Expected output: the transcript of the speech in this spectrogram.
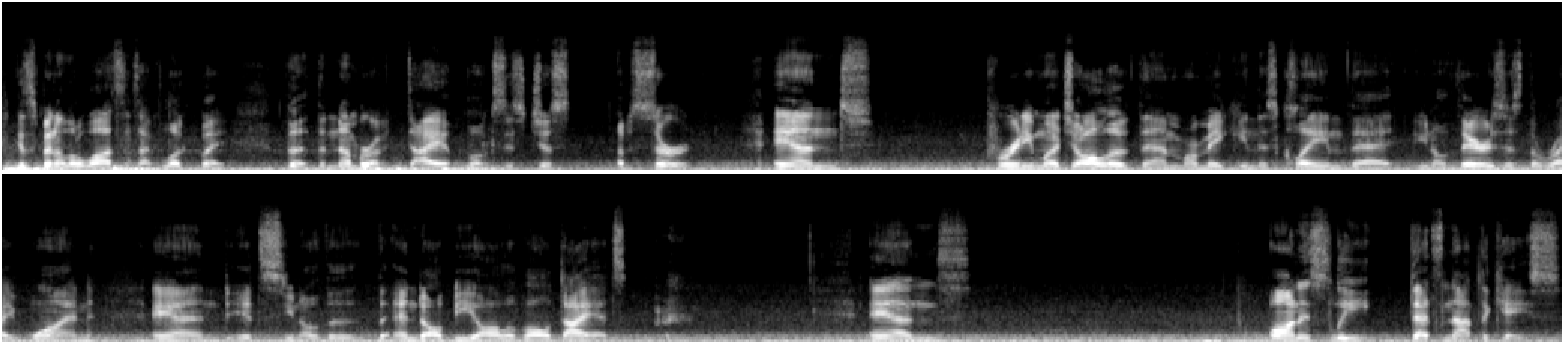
it's been a little while since i've looked but the the number of diet books is just absurd. And pretty much all of them are making this claim that you know theirs is the right one and it's you know the the end all be all of all diets. And honestly that's not the case.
